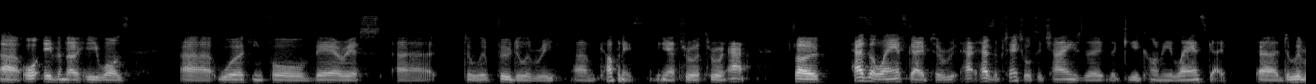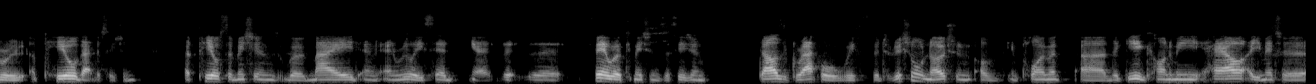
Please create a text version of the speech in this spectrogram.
uh, or even though he was uh, working for various uh, deli- food delivery um, companies, you know, through through an app. So has a landscape to has the potential to change the, the gig economy landscape. Uh, Deliveroo appealed that decision. Appeal submissions were made and, and really said, you know, the, the Fair Work Commission's decision does grapple with the traditional notion of employment, uh, the gig economy. How are you meant to,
